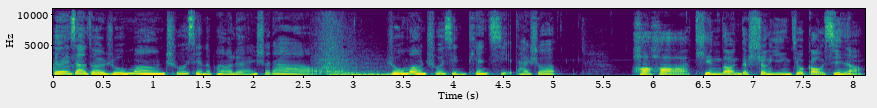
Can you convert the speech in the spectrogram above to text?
一位叫做如梦初醒的朋友留言说道：“如梦初醒天启，他说，哈哈，听到你的声音就高兴啊！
